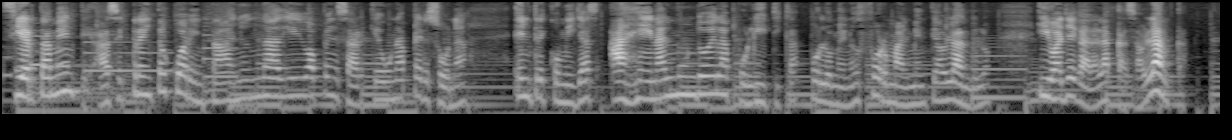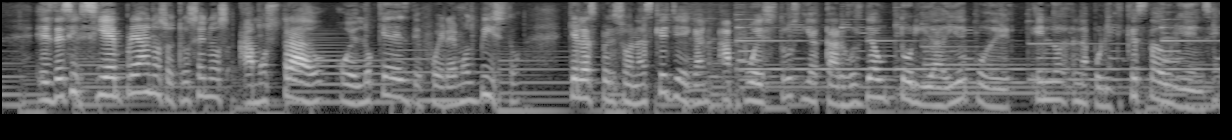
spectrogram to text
Ciertamente, hace 30 o 40 años nadie iba a pensar que una persona, entre comillas, ajena al mundo de la política, por lo menos formalmente hablándolo, iba a llegar a la Casa Blanca. Es decir, siempre a nosotros se nos ha mostrado, o es lo que desde fuera hemos visto, que las personas que llegan a puestos y a cargos de autoridad y de poder en, la política estadounidense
